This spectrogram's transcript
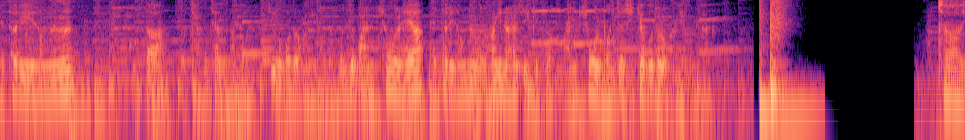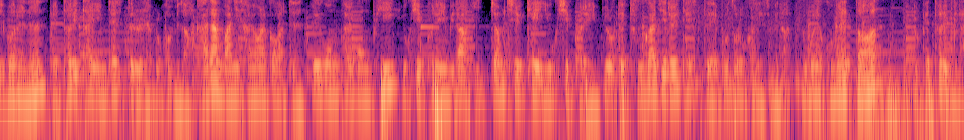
배터리 성능은 이따 또 차근차근 한번 찍어보도록 하겠습니다. 먼저 만충을 해야 배터리 성능을 확인을 할 수 있겠죠. 만충을 먼저 시켜보도록 하겠습니다. 자 이번에는 배터리 타임 테스트를 해볼 겁니다. 가장 많이 사용할 것 같은 1080p 60프레임이랑 2.7K 60프레임 이렇게 두 가지를 테스트해 보도록 하겠습니다. 이번에 구매했던 이 배터리입니다.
